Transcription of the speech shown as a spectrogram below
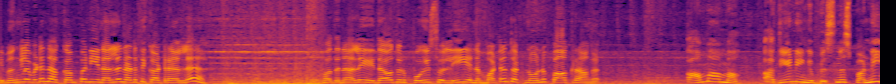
இவங்கள விட நான் கம்பெனியை நல்லா நடத்தி காட்டுறேன்ல. அதனால ஏதாவது ஒரு பொய் சொல்லி என்ன மட்டன் தட்டணும்னு பாக்குறாங்க. ஆமா ஆமா. அதையும் நீங்க பிசினஸ் பண்ணி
